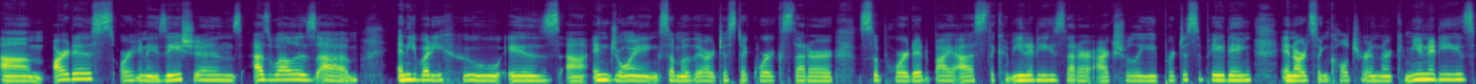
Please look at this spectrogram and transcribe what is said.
um, artists, organizations, as well as um, anybody who is uh, enjoying some of the artistic works that are supported by us, the communities that are actually participating in arts and culture in their communities.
